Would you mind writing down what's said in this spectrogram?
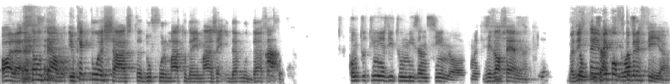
Olha, então, Telmo, e o que é que tu achaste do formato da imagem e da mudança ah, de formato? Como tu tinhas dito, um mise-en-scène, ou como é que Mise-en-scène. Mas isso tem a ver com a fotografia.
